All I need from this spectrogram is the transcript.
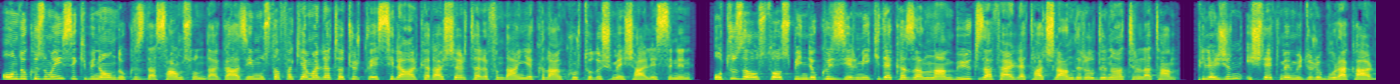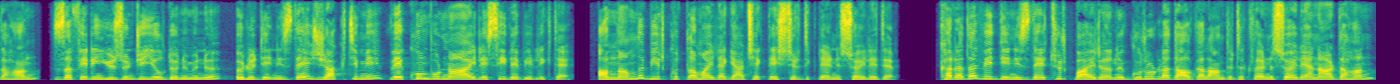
19 Mayıs 2019'da Samsun'da Gazi Mustafa Kemal Atatürk ve silah arkadaşları tarafından yakılan Kurtuluş Meşalesi'nin 30 Ağustos 1922'de kazanılan büyük zaferle taçlandırıldığını hatırlatan plajın işletme müdürü Burak Ardahan, zaferin 100. yıl dönümünü Ölüdeniz'de Jack Timi ve Kumburnu ailesiyle birlikte anlamlı bir kutlamayla gerçekleştirdiklerini söyledi. Karada ve denizde Türk bayrağını gururla dalgalandırdıklarını söyleyen Ardahan,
